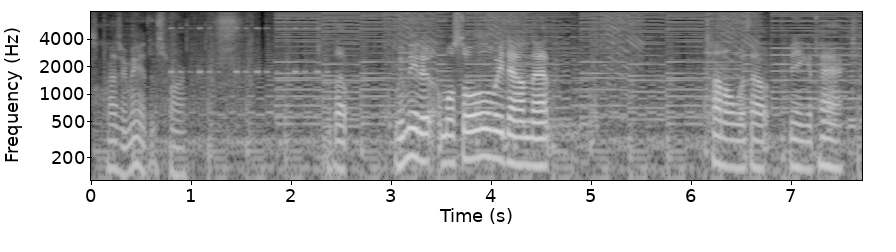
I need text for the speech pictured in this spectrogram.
Surprised we made it this far. Without, we made it almost all the way down that tunnel without being attacked.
